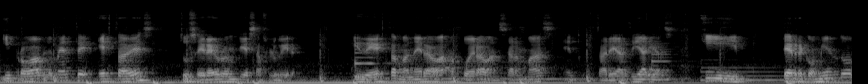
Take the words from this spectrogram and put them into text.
y probablemente esta vez tu cerebro empieza a fluir y de esta manera vas a poder avanzar más en tus tareas diarias y te recomiendo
